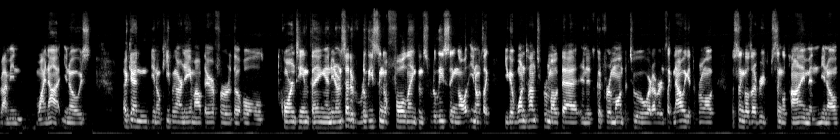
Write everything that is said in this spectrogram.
I mean, why not? You know, it's again, you know, keeping our name out there for the whole quarantine thing. And you know, instead of releasing a full length and releasing all, you know, it's like you get one time to promote that, and it's good for a month or two or whatever. It's like now we get to promote the singles every single time, and you know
